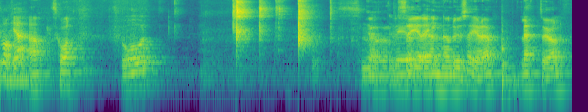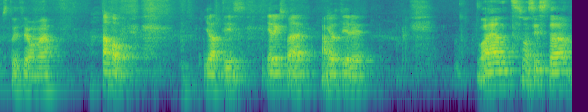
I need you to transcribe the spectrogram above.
tillbaka. Ja, skål. Skål. Jag säger det innan du säger det. Lättöl inte jag med. Jaha. Grattis. Eriksberg. Ja. Gött är det. Vad har hänt de sista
